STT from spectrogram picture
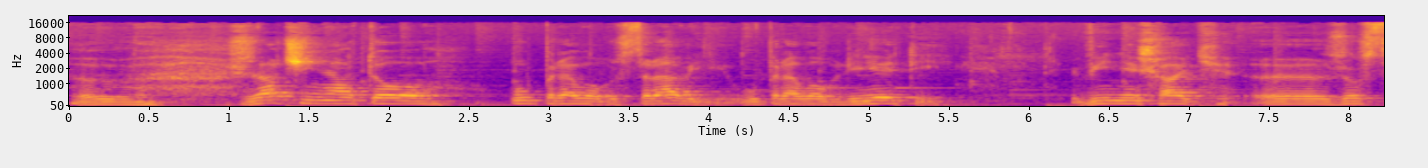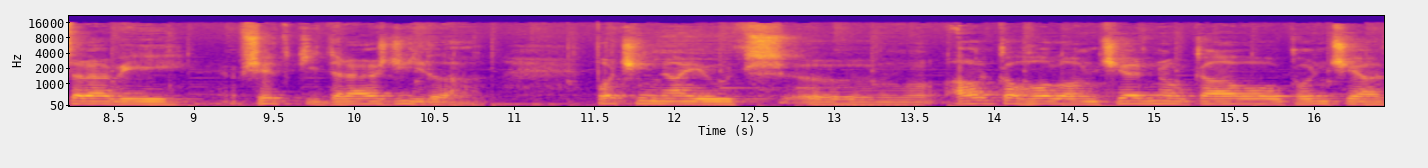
Uh, začína to úpravou stravy, úpravou diety, vynechať uh, zo stravy všetky dráždidla, počínajúc e, alkoholom, čiernou kávou, končiac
